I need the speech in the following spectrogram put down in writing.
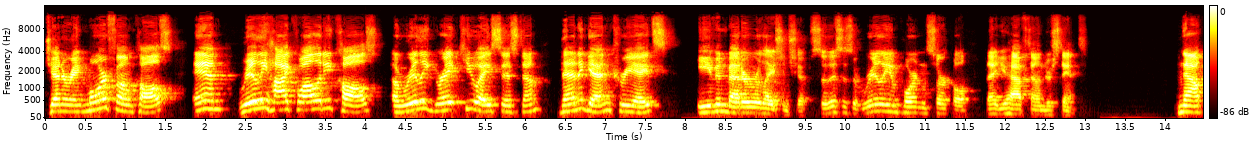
generate more phone calls and really high quality calls, a really great QA system, then again creates even better relationships. So this is a really important circle that you have to understand. Now,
